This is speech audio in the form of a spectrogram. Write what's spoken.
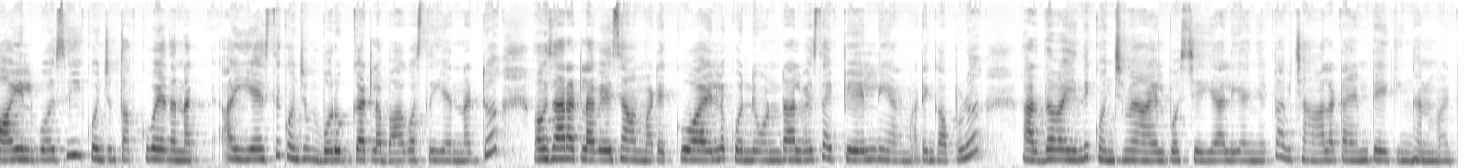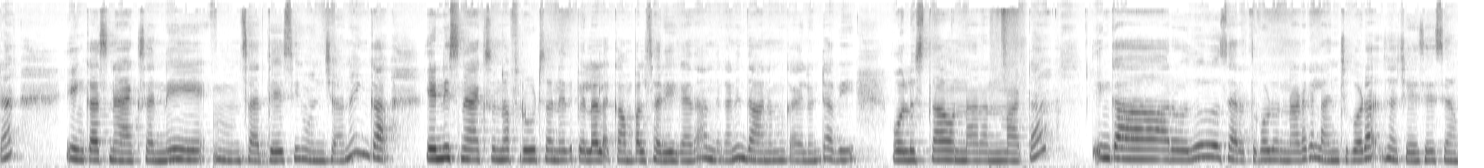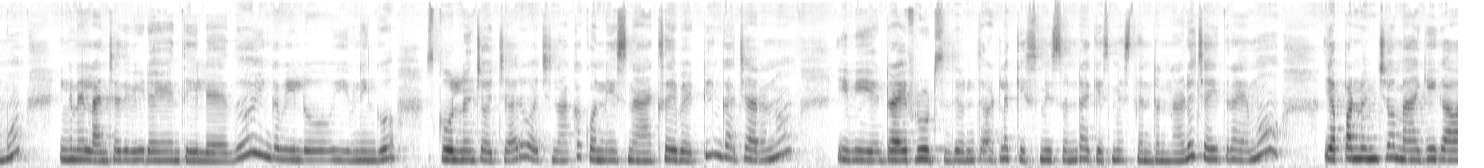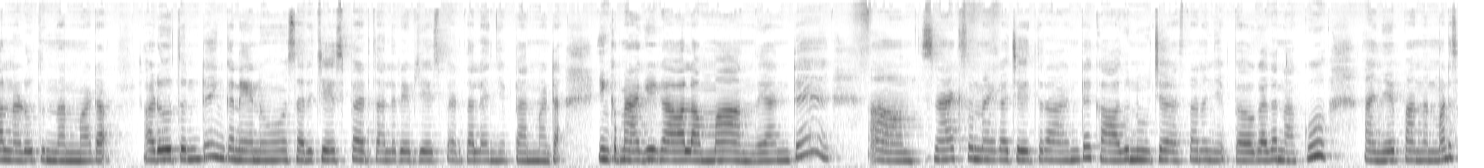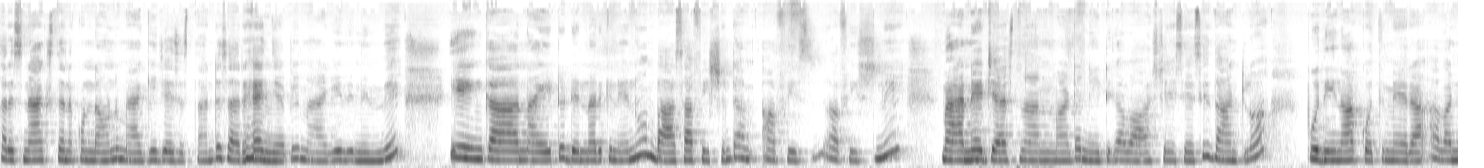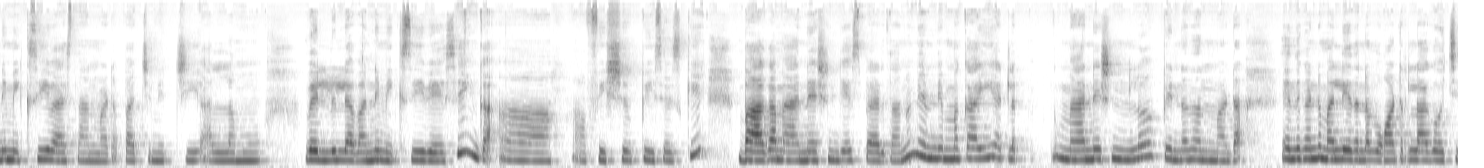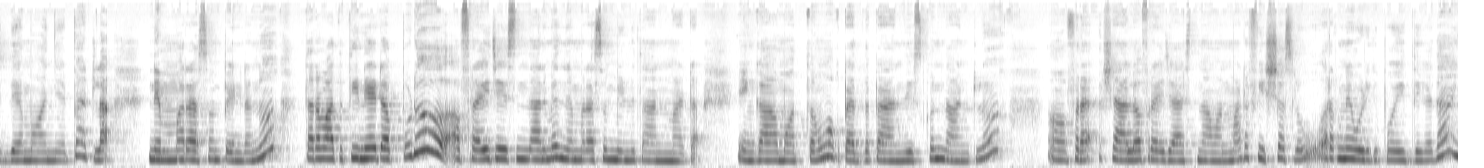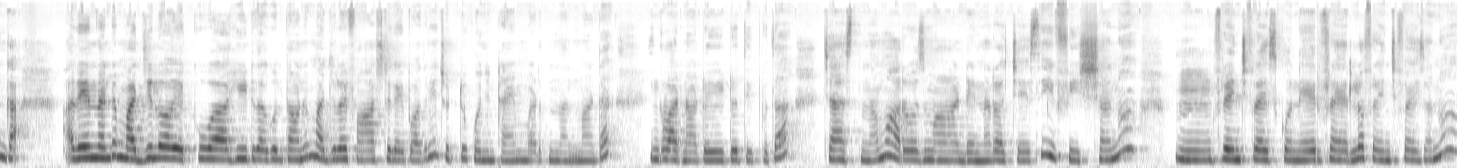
ఆయిల్ పోసి కొంచెం తక్కువ ఏదన్నా అవి వేస్తే కొంచెం బొరుగ్గా అట్లా బాగా వస్తాయి అన్నట్టు ఒకసారి అట్లా వేసామన్నమాట. ఎక్కువ ఆయిల్లో కొన్ని ఉండ్రాలు వేస్తే అవి పేలినాయి అనమాట ఇంకప్పుడు అర్థమైంది కొంచెమే ఆయిల్ పోసి చేయాలి అని చెప్పి. అవి చాలా టైం టేకింగ్ అనమాట ఇంకా స్నాక్స్ అన్నీ సర్దేసి ఉంచాను. ఇంకా ఎన్ని స్నాక్స్ ఉన్న ఫ్రూట్స్ అనేది పిల్లలకి కంపల్సరీ కదా. అందుకని దానిమ్మకాయలు ఉంటే అవి ఒలుస్తూ ఉన్నానమాట ఇంకా ఆ రోజు శరత్ కూడా ఉన్నాడు. లంచ్ కూడా చేసేసాము. ఇంకా నేను లంచ్ అది వీడియో ఏం తీయలేదు. ఇంకా వీళ్ళు ఈవినింగ్ స్కూల్ నుంచి వచ్చారు. వచ్చినాక కొన్ని స్నాక్స్ అవి పెట్టి ఇంకా చరణ్ ఇవి డ్రై ఫ్రూట్స్ అట్లా కిస్మిస్ ఉంటే ఆ కిస్మిస్ తింటున్నాడు చైత్ర ఏమో ఎప్పటి నుంచో మ్యాగీ కావాలని అడుగుతుందన్నమాట. అడుగుతుంటే ఇంకా నేను సరే చేసి పెడతాలే రేపు చేసి పెడతాలే అని చెప్పాను అనమాట ఇంకా మ్యాగీ కావాలమ్మా అంది. అంటే స్నాక్స్ ఉన్నాయిగా చైత్ర అంటే కాదు నువ్వు చేస్తానని చెప్పావు కదా నాకు అని చెప్పి అందనమాట సరే స్నాక్స్ తినకుండా ఉండి మ్యాగీ చేసిస్తా అంటే సరే అని చెప్పి మ్యాగీ తినింది. ఇంకా నైట్ డిన్నర్కి నేను బాసా ఫిష్ అంటే ఆ ఫిష్ ఆ ఫిష్ని మ్యారినేట్ చేస్తున్నాను అనమాట నీట్గా వాష్ చేసేసి దాంట్లో పుదీనా కొత్తిమీర అవన్నీ మిక్సీ వేస్తాను అనమాట పచ్చిమిర్చి అల్లము వెల్లుల్లి అవన్నీ మిక్సీ వేసి ఇంకా ఆ ఫిష్ పీసెస్కి బాగా మ్యారినేషన్ చేసి పెడతాను. నేను నిమ్మకాయ అట్లా మ్యారినేషన్లో పిండను ఎందుకంటే మళ్ళీ ఏదన్నా వాటర్ లాగా వచ్చిద్దేమో అని చెప్పి అట్లా నిమ్మరసం పిండను. తర్వాత తినేటప్పుడు ఆ ఫ్రై చేసిన దాని మీద నిమ్మరసం పిండుతాను అనమాట ఇంకా మొత్తం ఒక పెద్ద ప్యాన్ తీసుకొని దాంట్లో ఫ్రై షాలో ఫ్రై చేస్తున్నాం అనమాట ఫిష్ అసలు ఊరకనే ఉడికిపోయిద్ది కదా. ఇంకా అదేంటంటే మధ్యలో ఎక్కువ హీట్ తగులుతూ ఉంటే మధ్యలో ఫాస్ట్గా అయిపోతుంది. చుట్టూ కొంచెం టైం పడుతుంది అనమాట ఇంకా వాటిని అటు ఇటు తిప్పుతా చేస్తున్నాము. ఆ రోజు మా డిన్నర్ వచ్చేసి ఫిష్ అను ఫ్రెంచ్ ఫ్రైస్ కొన్ని ఎయిర్ ఫ్రైయర్లో ఫ్రెంచ్ ఫ్రైస్ అను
